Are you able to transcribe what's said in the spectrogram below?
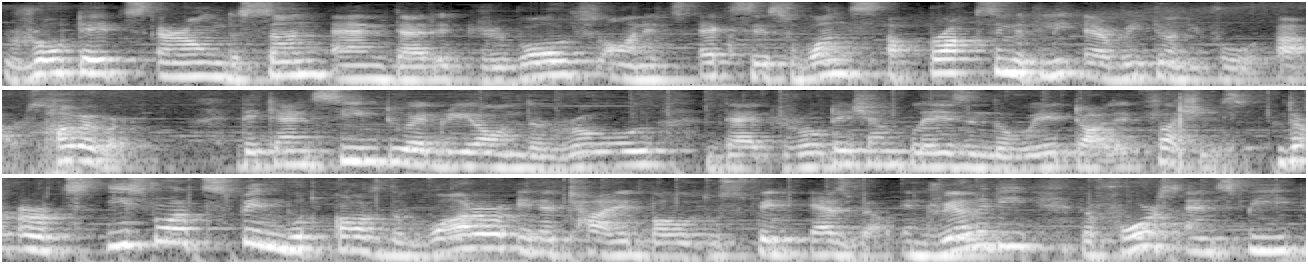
rotates around the sun and that it revolves on its axis once approximately every 24 hours. However, they can seem to agree on the role that rotation plays in the way toilet flushes. The Earth's eastward spin would cause the water in a toilet bowl to spin as well. In reality, the force and speed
